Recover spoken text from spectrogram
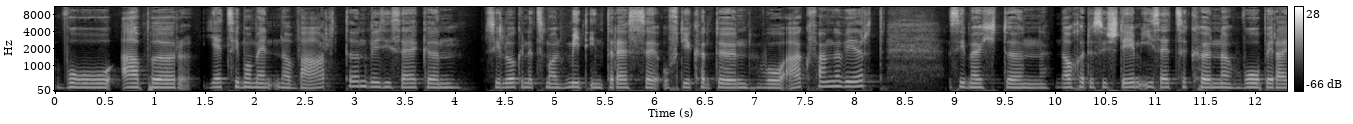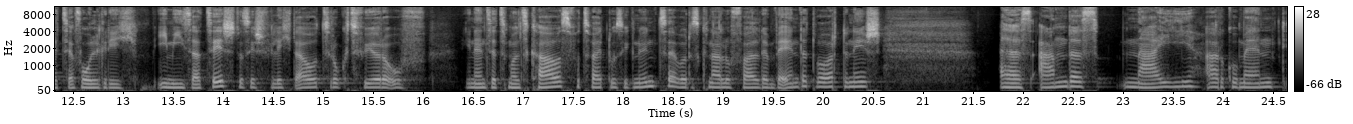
wo aber jetzt im Moment noch warten, weil sie sagen, sie schauen jetzt mal mit Interesse auf die Kantone, wo angefangen wird. Sie möchten nachher das System einsetzen können, wo bereits erfolgreich im Einsatz ist. Das ist vielleicht auch zurückzuführen auf, ich nenne es jetzt mal das Chaos von 2019, wo das Knallauffall dann beendet worden ist. Ein anderes Nein-Argument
